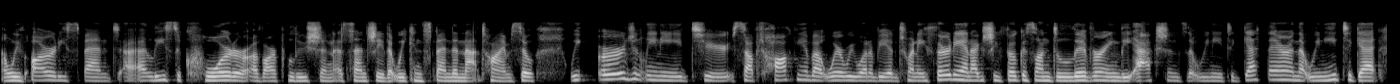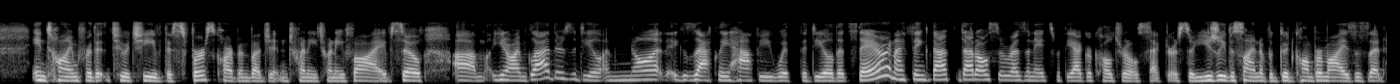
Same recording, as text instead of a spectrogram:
and we've already spent at least a quarter of our pollution essentially that we can spend in that time. So we urgently need to stop talking about where we want to be in 2030 and actually focus on delivering the actions that we need to get there and that we need to get in time for the, to achieve this first carbon budget in 2025. So, um, you know, I'm glad there's a deal. I'm not exactly happy with the deal that's there. And I think that that also resonates with the agricultural sector. So usually the sign of a good compromise is that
